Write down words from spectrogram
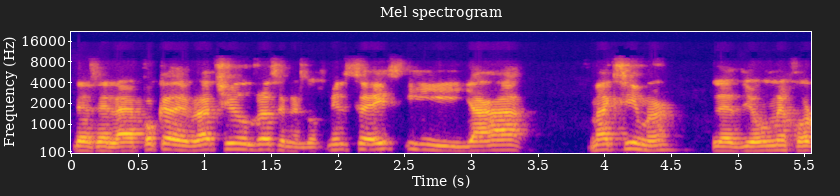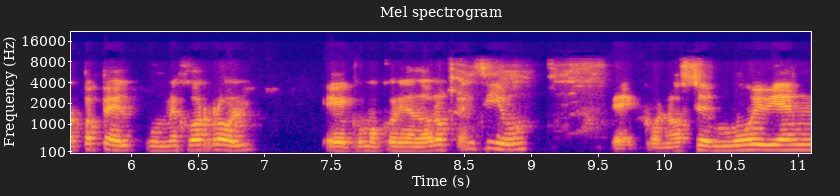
desde la época de Brad Childress en el 2006 y ya Mike Zimmer le dio un mejor papel, un mejor rol eh, como coordinador ofensivo, eh, conoce muy bien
